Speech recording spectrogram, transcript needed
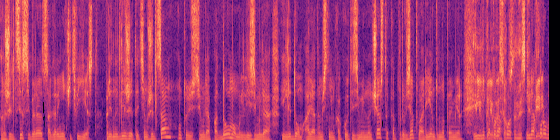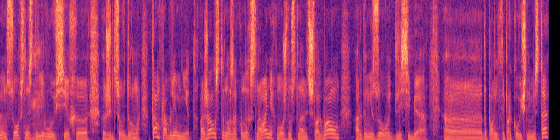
э, жильцы собираются ограничить въезд, принадлежит этим жильцам, ну, то есть земля под домом или земля, или дом, а рядом с ним какой-то земельный участок, который взят в аренду, например. Или, или в долевой собственности. Или оформлен собственность mm. долевую всех э, жильцов дома. Там проблем нет. Пожалуйста, на законных основаниях можно установить шлагбаум, организовывать для себя э, дополнительные парковочные места,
